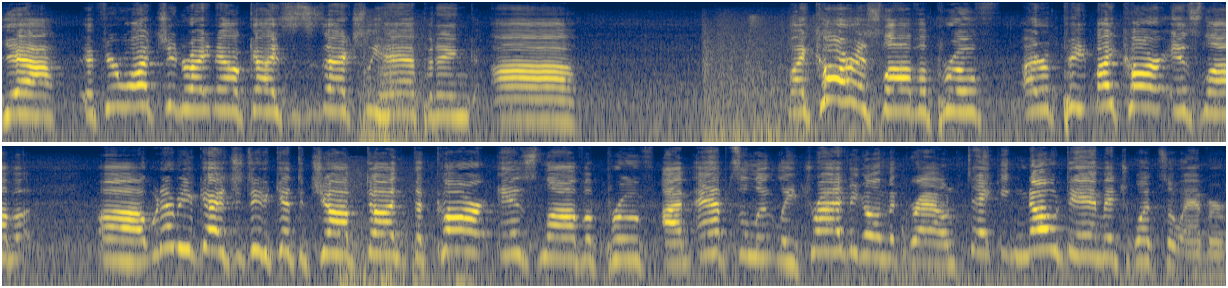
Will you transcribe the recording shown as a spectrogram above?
Yeah, if you're watching right now, guys, this is actually happening. Uh, my car is lava proof. I repeat, my car is lava. Uh, whatever you guys just do to get the job done, the car is lava proof. I'm absolutely driving on the ground, taking no damage whatsoever.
